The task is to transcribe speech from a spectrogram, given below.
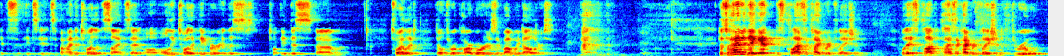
It's, it's, it's behind the toilet. The sign said, oh, only toilet paper in this, in this um, toilet. Don't throw cardboard or Zimbabwe dollars. so how did they get this classic hyperinflation? Well, this classic hyperinflation through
